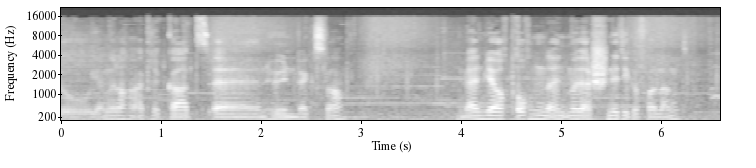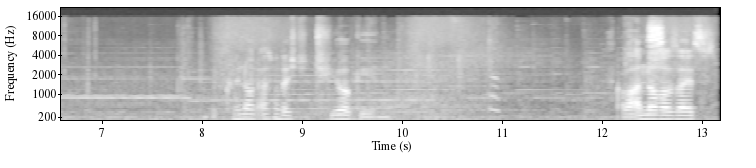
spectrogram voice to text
So, hier haben wir noch ein Aggregat, äh, einen Höhenwechsler. Den werden wir auch brauchen, da hinten mal der Schnittige verlangt. Wir können auch erstmal durch die Tür gehen. Aber andererseits,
